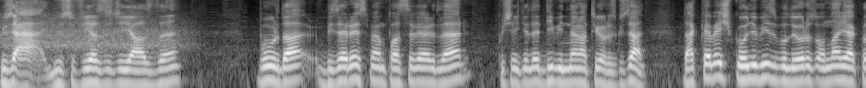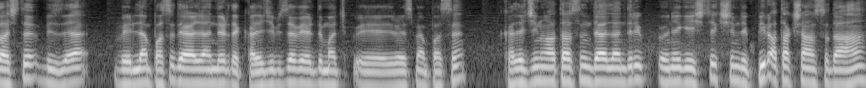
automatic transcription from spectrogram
Güzel. Yusuf Yazıcı yazdı. Burada bize resmen pası verdiler. Bu şekilde dibinden atıyoruz. Güzel. Dakika 5 golü biz buluyoruz. Onlar yaklaştı. Biz de verilen pası değerlendirdik. Kaleci bize verdi maç e, resmen pası. Kalecinin hatasını değerlendirip öne geçtik. Şimdi bir atak şansı daha.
